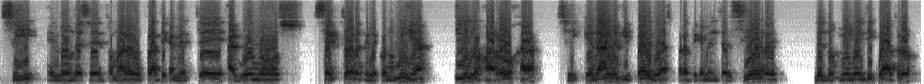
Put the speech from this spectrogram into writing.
sí, en donde se tomaron prácticamente algunos sectores de la economía y nos arroja sí, que daños y pérdidas, prácticamente el cierre del 2024,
